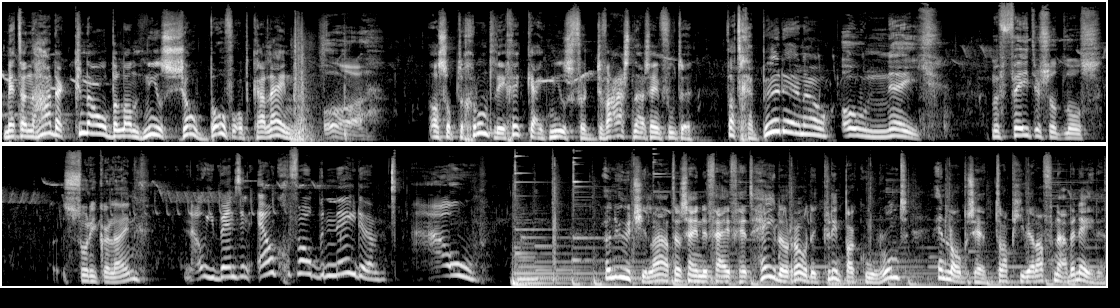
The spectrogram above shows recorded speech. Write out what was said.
Met een harde knal belandt Niels zo bovenop Carlijn. Als ze op de grond liggen, kijkt Niels verdwaasd naar zijn voeten. Wat gebeurde er nou? Oh nee, mijn veter zat los. Sorry Carlijn. Nou, je bent in elk geval beneden. Auw. Een uurtje later zijn de vijf het hele rode klimparcours rond en lopen ze het trapje weer af naar beneden.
